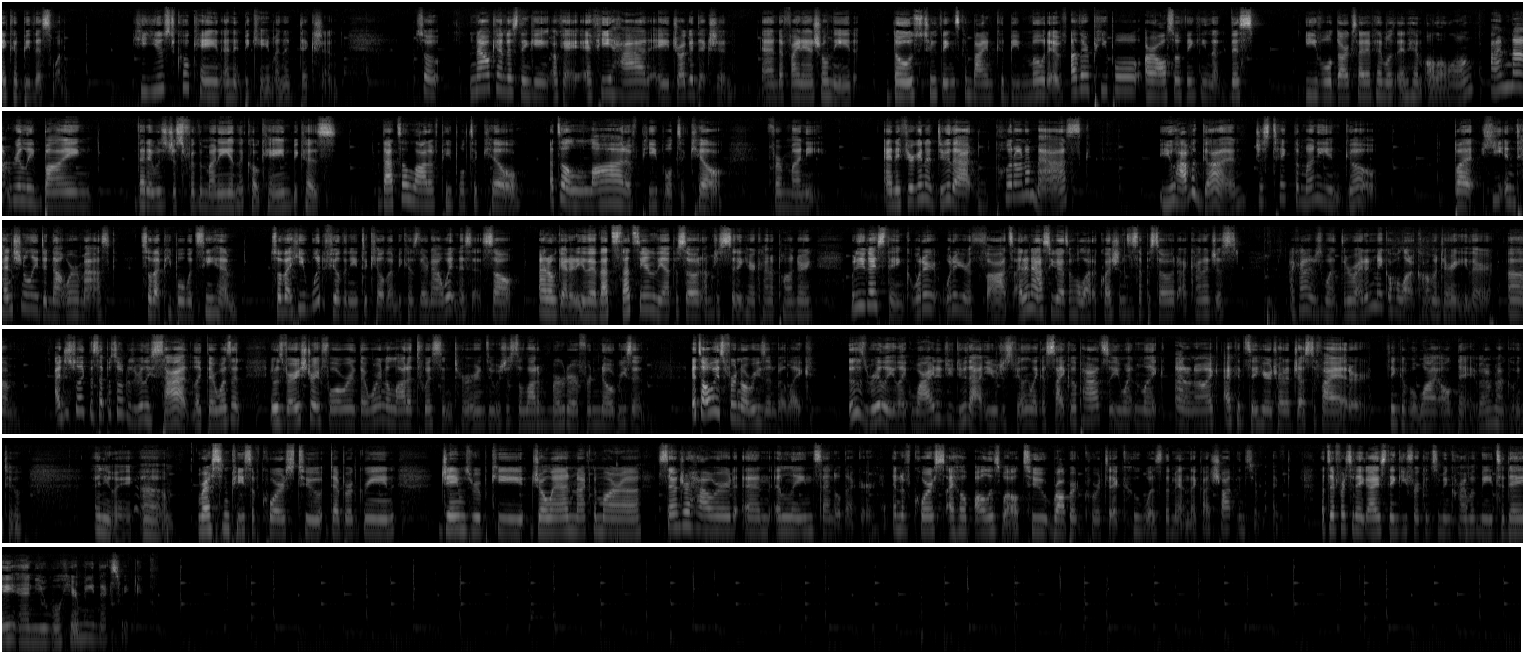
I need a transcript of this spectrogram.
it could be this one. He used cocaine and it became an addiction. So now Kenda's thinking okay, if he had a drug addiction and a financial need, those two things combined could be motive. Other people are also thinking that this evil dark side of him was in him all along. I'm not really buying that it was just for the money and the cocaine because that's a lot of people to kill. That's a lot of people to kill for money. And if you're going to do that, put on a mask. You have a gun, just take the money and go. But he intentionally did not wear a mask so that people would see him, so that he would feel the need to kill them because they're now witnesses. So, I don't get it either. That's that's the end of the episode. I'm just sitting here kind of pondering. What do you guys think? What are what are your thoughts? I didn't ask you guys a whole lot of questions this episode. I kind of just I kind of just went through. I didn't make a whole lot of commentary either. Um I just feel like this episode was really sad. Like there wasn't it was very straightforward. There weren't a lot of twists and turns. It was just a lot of murder for no reason. It's always for no reason, but like this is really like why did you do that? You were just feeling like a psychopath, so you went and like I don't know. I I could sit here and try to justify it or think of a why all day, but I'm not going to. Anyway, um rest in peace of course to Deborah Green. James Rupke, Joanne McNamara, Sandra Howard, and Elaine Sandeldecker. And of course, I hope all is well to Robert Kurtik, who was the man that got shot and survived. That's it for today, guys. Thank you for consuming crime with me today, and you will hear me next week.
